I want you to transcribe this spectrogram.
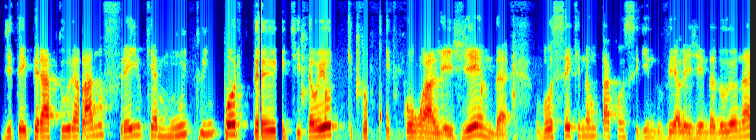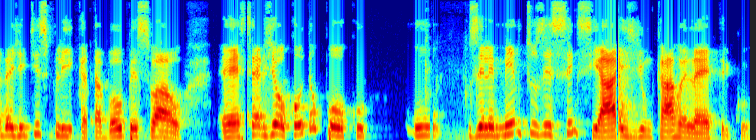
de temperatura lá no freio, que é muito importante. Então, eu que estou com a legenda, você que não está conseguindo ver a legenda do Leonardo, a gente explica, tá bom, pessoal? É, Sérgio, conta um pouco o, os elementos essenciais de um carro elétrico.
